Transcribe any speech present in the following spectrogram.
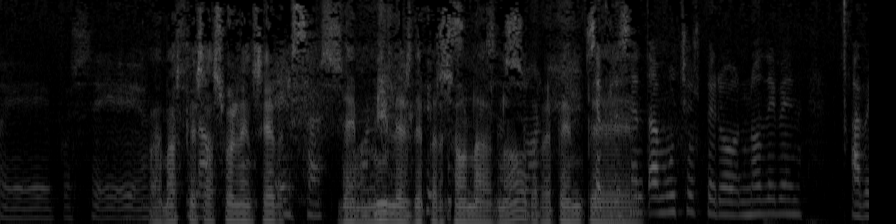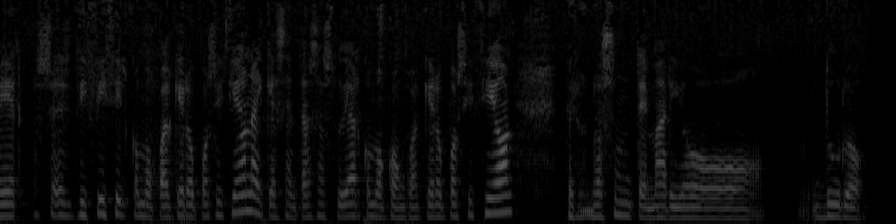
eh, pues... eh, Además que esas suelen ser esas de miles de personas, ¿no? De repente- Se presentan muchos, pero no deben... A ver, es difícil como cualquier oposición, hay que sentarse a estudiar como con cualquier oposición, pero no es un temario duro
